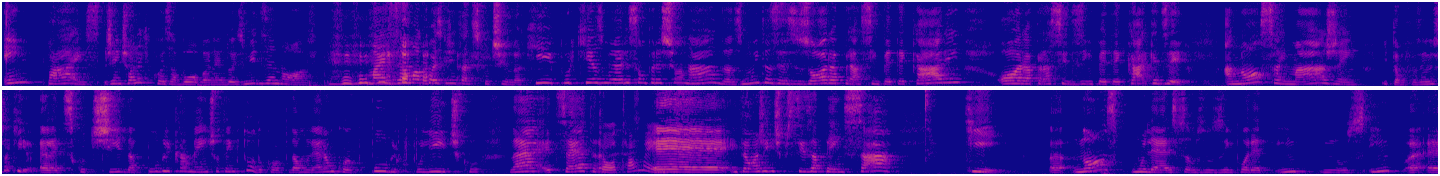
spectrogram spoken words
em paz. Gente, olha que coisa boba, né? 2019. Mas é uma coisa que a gente tá discutindo aqui porque as mulheres são pressionadas. Muitas vezes, ora para se empetecarem, ora para se desempetecar. Quer dizer, a nossa imagem e estão fazendo isso aqui. Ela é discutida publicamente o tempo todo. O corpo da mulher é um corpo público, político, né, etc. Totalmente. É, então a gente precisa pensar que uh, nós mulheres precisamos nos, impore, in, nos in, é, é,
